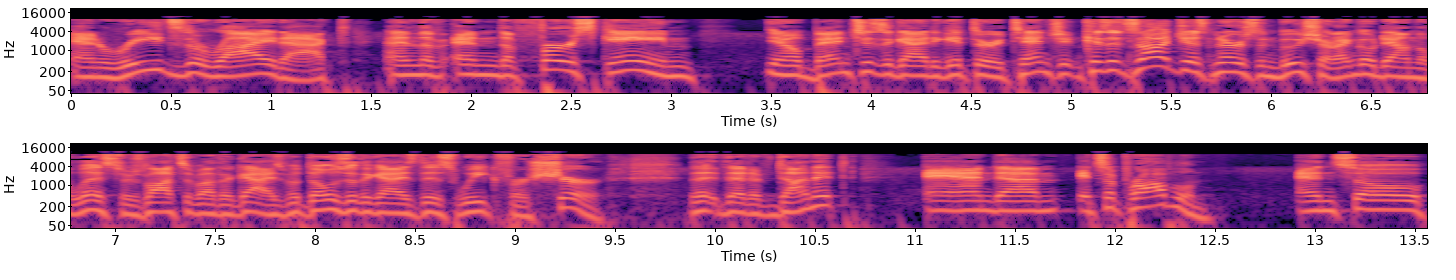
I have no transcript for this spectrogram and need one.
and reads the riot act and the, and the first game, you know, benches a guy to get their attention because it's not just Nurse and Bouchard. I can go down the list. There's lots of other guys, but those are the guys this week for sure that, that have done it and um, it's a problem. And so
